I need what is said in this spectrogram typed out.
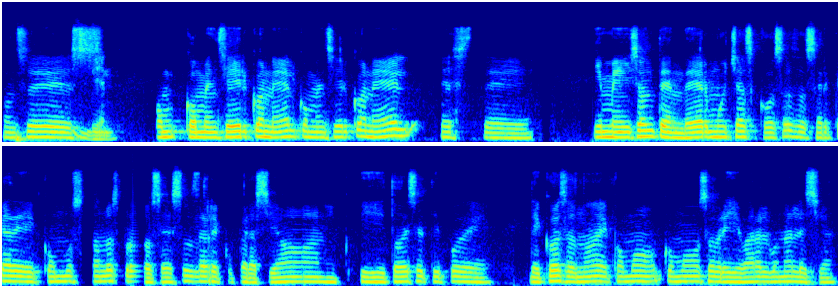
Entonces, comencé a ir con él, comencé a ir con él, este, y me hizo entender muchas cosas acerca de cómo son los procesos de recuperación y, todo ese tipo de, de, cosas, ¿no? De cómo, cómo sobrellevar alguna lesión.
